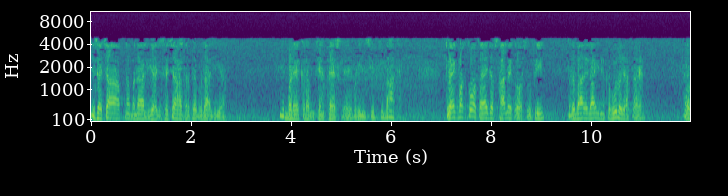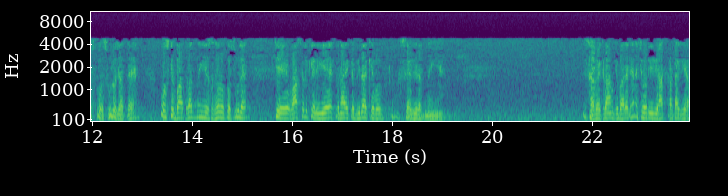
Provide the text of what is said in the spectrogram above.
جسے چاہ اپنا بنا لیا، جسے چاہ در پہ بلا لیا۔ یہ بڑے کرم کے فیصلے، بڑی نصیب کی بات ہے۔ تو ایک وقت وہ ہوتا ہے جب سالے اور صوفی دربار الہی میں قبول ہو جاتا ہے اور اس کو وصول ہو جاتا ہے۔ اس کے بعد رد نہیں ہے تصور وصول ہے۔ کہ واصل کے لیے گناہ کبیرہ کے سے بھی رد نہیں ہے۔ صاحب اکرام کے بارے میں نا چوری ہوئی، ہاتھ کاٹا گیا۔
